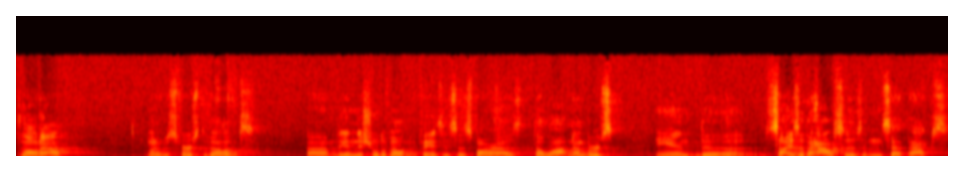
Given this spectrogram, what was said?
thought out, when it was first developed, um, the initial development phases as far as the lot numbers and the size of the houses and setbacks.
